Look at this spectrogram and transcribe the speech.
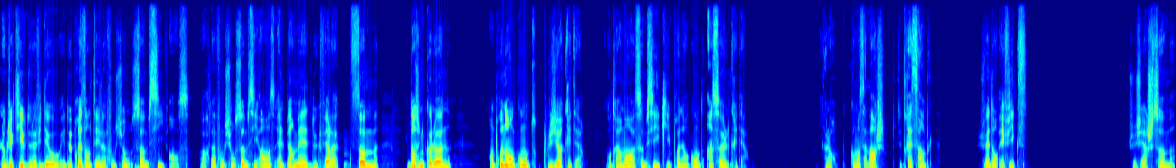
L'objectif de la vidéo est de présenter la fonction SOME-SI-ANS. Alors la fonction SOME-SI-ANS, elle permet de faire la somme dans une colonne en prenant en compte plusieurs critères, contrairement à SOME-SI qui prenait en compte un seul critère. Alors, comment ça marche? C'est très simple. Je vais dans FX, je cherche somme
